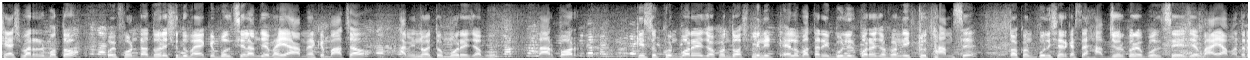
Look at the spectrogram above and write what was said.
শেষবারের মতো ওই ফোনটা ধরে শুধু ভাইয়াকে বলছিলাম যে, ভাইয়া, আমাকে বাঁচাও, আমি নয়তো মরে যাব। তারপর কিছুক্ষণ পরে যখন দশ মিনিট এলোপাতারি গুলির পরে যখন একটু থামছে, তখন পুলিশের কাছে হাত জোর করে বলছে যে, ভাই, আমাদের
